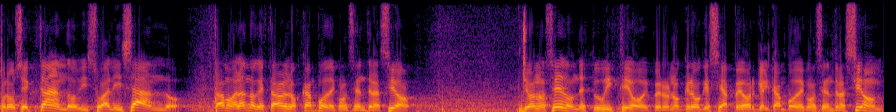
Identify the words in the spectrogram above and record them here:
Proyectando, visualizando. Estamos hablando que estaba en los campos de concentración. Yo no sé dónde estuviste hoy, pero no creo que sea peor que el campo de concentración.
